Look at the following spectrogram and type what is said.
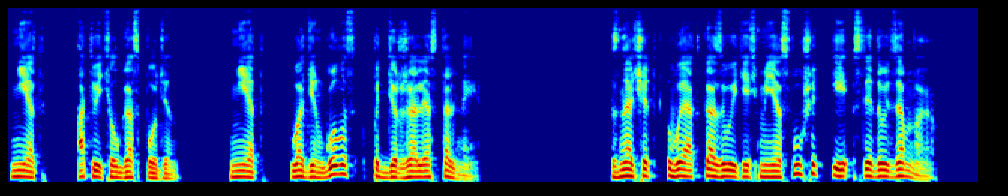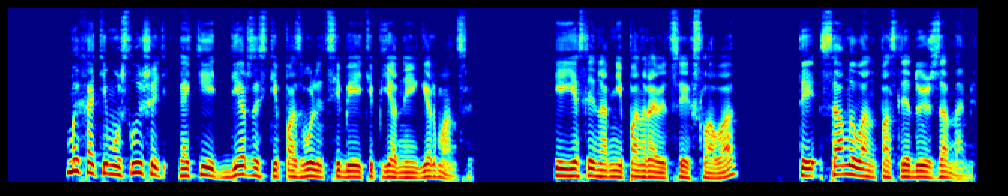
«Нет», — ответил господин. «Нет», — в один голос поддержали остальные. «Значит, вы отказываетесь меня слушать и следовать за мною?» Мы хотим услышать, какие дерзости позволят себе эти пьяные германцы. И если нам не понравятся их слова, ты сам, Иван, последуешь за нами.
